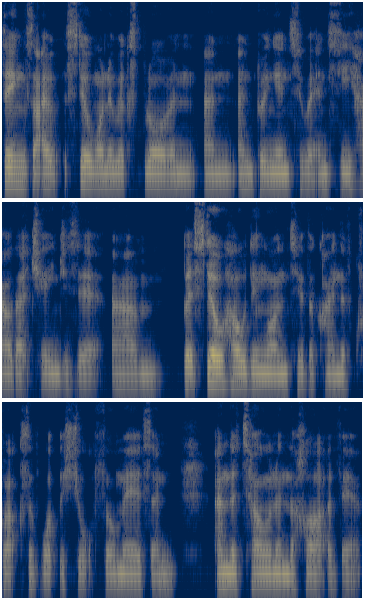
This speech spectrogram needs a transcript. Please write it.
things that I still want to explore and, and, and bring into it and see how that changes it. Um, but still holding on to the kind of crux of what the short film is and and the tone and the heart of it.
